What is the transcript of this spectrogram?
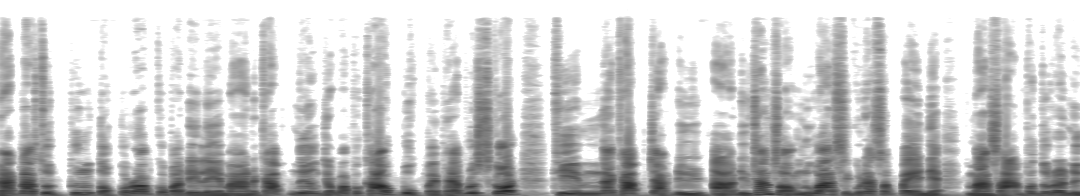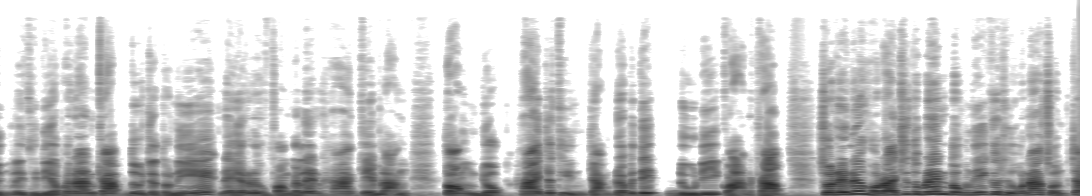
นัดล่าสุดเพิ่งตกรอบโคปาเดเลมานะครับเนื่องจากว่าพวกเขาาบุกไปแพ้บรูสกอตทีมนะครับจากดิวอ่าดิวชั่น2หรือว่าซิกูราสเปนเนี่ยมา3ประตูต่อหนึ่งเลยทีเดียวเพราะนั้นครับดูจากตัวนี้ในเรื่องของฟอร์มการเล่น 5 เกมหลัง ต้องยกให้เจ้าถิ่นอย่างเรอัลเบติสดูดีกว่านะครับส่วนในเรื่องของรายชื่อตัวเล่นตรงนี้ก็ถือว่าน่าสนใจ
